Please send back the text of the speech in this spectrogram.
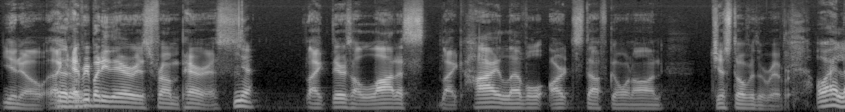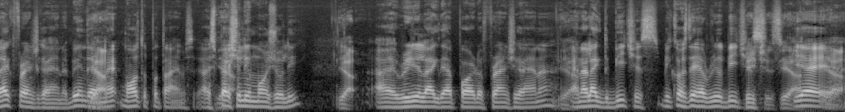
you know, like Europe. everybody there is from Paris. Yeah. Like there's a lot of like high level art stuff going on just over the river. Oh, I like French Guyana. I've Been there Yeah. multiple times, especially Montjoly. Yeah. I really like that part of French Guyana, Yeah. and I like the beaches because they have real beaches. Beaches, yeah, yeah, yeah. yeah.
